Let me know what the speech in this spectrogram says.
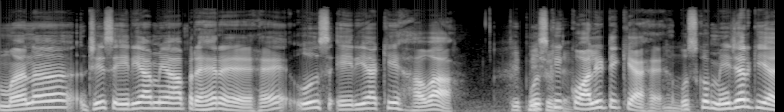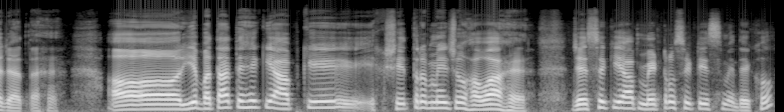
माना जिस एरिया में आप रह रहे हैं उस एरिया की हवा उसकी क्वालिटी क्या है? उसको मेजर किया जाता है। और ये बताते हैं कि आपके क्षेत्र में जो हवा है जैसे कि आप मेट्रो सिटीज़ में देखो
